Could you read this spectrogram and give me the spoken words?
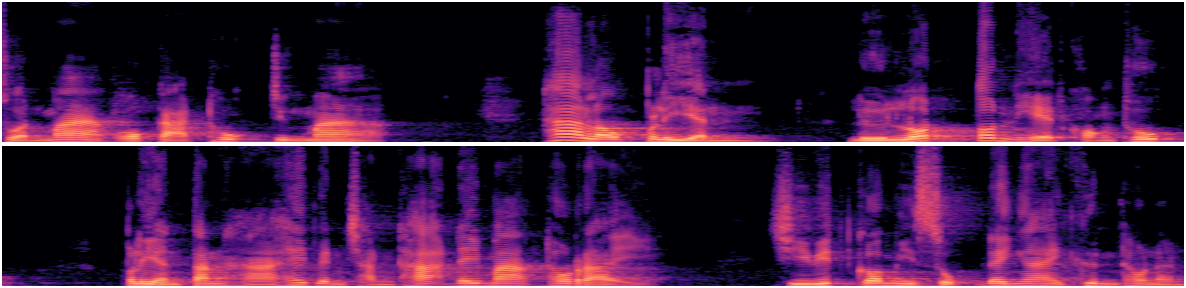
ส่วนมากโอกาสทุกข์จึงมาก ถ้าเราเปลี่ยนหรือลดต้นเหตุของทุกข์เปลี่ยนตัณหาให้เป็นฉันทะได้มากเท่าไหร่ ชีวิตก็มีสุขได้ง่ายขึ้นเท่านั้น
